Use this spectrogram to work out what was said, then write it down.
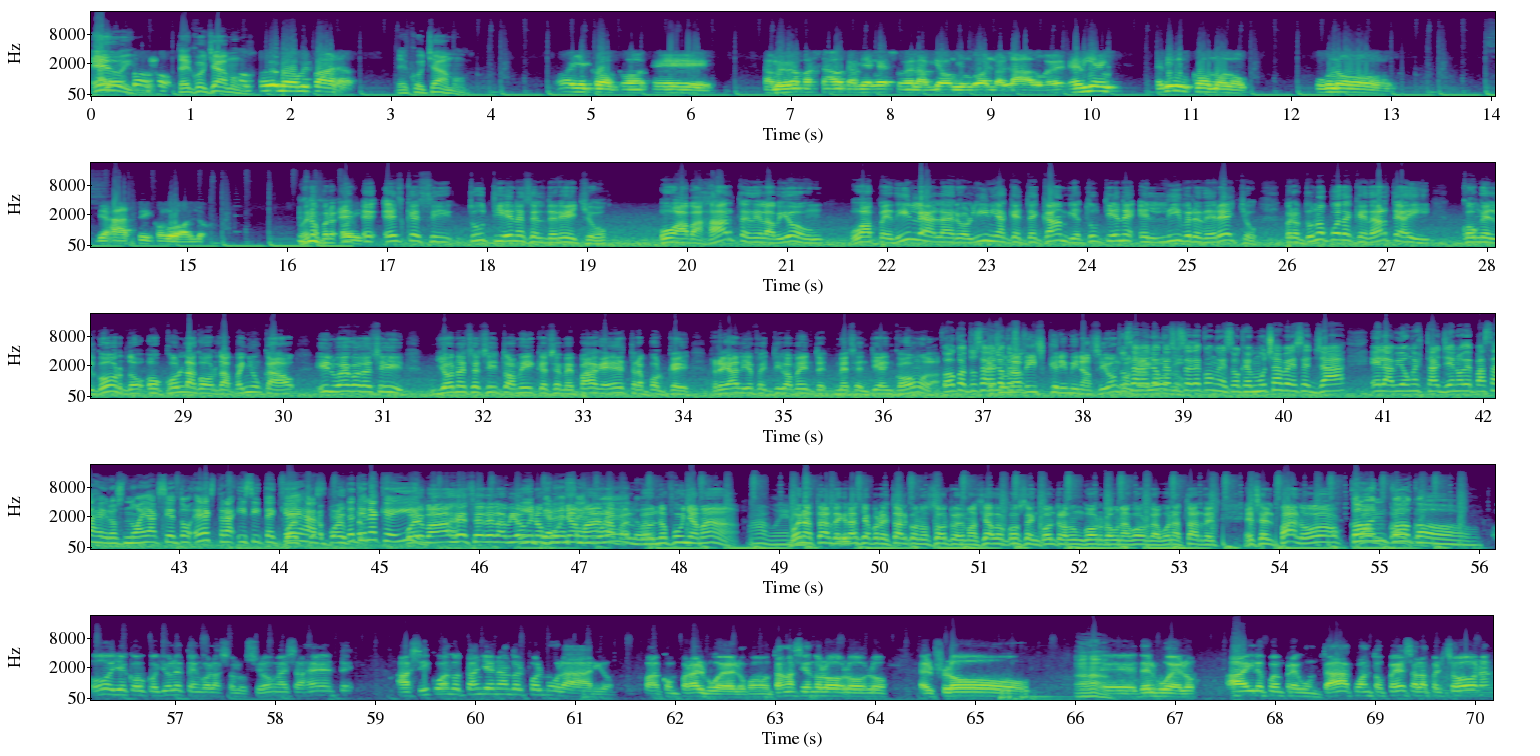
Edwin, te escuchamos. Te escuchamos. Oye, Coco, eh, a mí me ha pasado también eso del avión y un gordo al lado. eh. Es, bien, es bien incómodo uno viajar así con gordo. Bueno, pero es, Oye. es- es que si tú tienes el derecho o a bajarte del avión o a pedirle a la aerolínea que te cambie, tú tienes el libre derecho, pero tú no puedes quedarte ahí con el gordo o con la gorda peñucao y luego decir, yo necesito a mí que se me pague extra porque real y efectivamente me sentía incómoda. Coco, ¿tú sabes es lo que una discriminación ¿Tú sabes lo que sucede con eso? Que muchas veces ya el avión está lleno de pasajeros, no hay asiento extra y si te Pues, quejas, pues, te tienes que ir. Pues bájese del avión y, Y no fuña más. pues, no fuña más. Ah, bueno. Buenas tardes, gracias por estar con nosotros. Demasiado cosa en contra de un gordo o una gorda. Buenas tardes. Es el palo con Coco. Oye, Coco, yo le tengo la solución a esa gente. Así cuando están llenando el formulario para comprar el vuelo, cuando están haciendo lo, lo- lo- el flow eh, del vuelo, ahí le pueden preguntar cuánto pesa la persona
